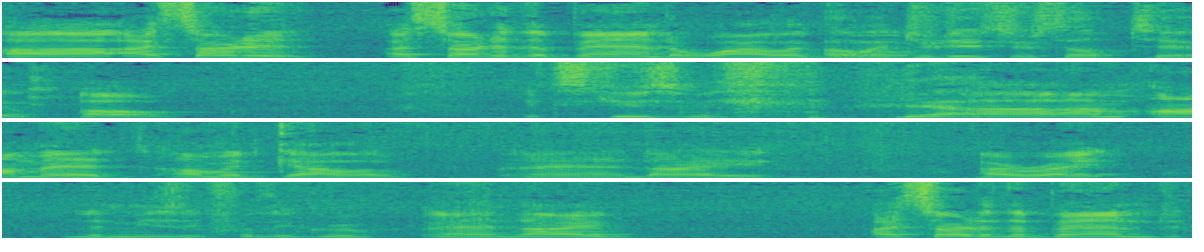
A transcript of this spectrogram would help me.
Uh, I started I started the band a while ago. Oh, introduce yourself too. Oh, excuse me. Yeah. Uh, I'm Ahmed Ahmed Gallab, and I I write the music for the group. And I I started the band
